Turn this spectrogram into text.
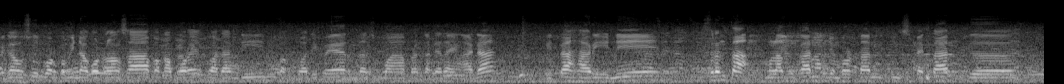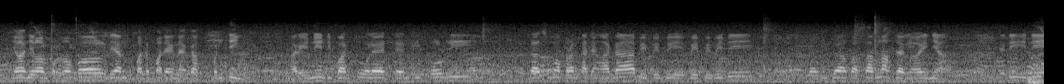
pegang usul Forkominda Kota Langsa, Pak Kapolres, Pak Dandim, Pak Ketua DPR, dan semua perangkat daerah yang ada, kita hari ini serentak melakukan penyemprotan inspektan ke jalan-jalan protokol dan tempat-tempat yang dianggap penting. Hari ini dibantu oleh TNI Polri dan semua perangkat yang ada, BPB, BPBD, dan juga Basarnas dan lainnya. Jadi ini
